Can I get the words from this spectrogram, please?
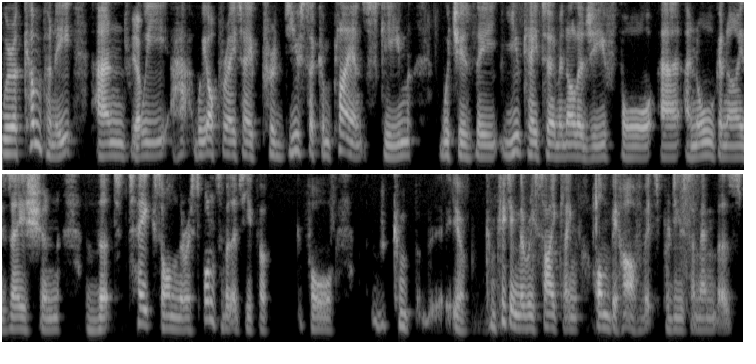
we're a company and Yep. we ha- we operate a producer compliance scheme, which is the UK terminology for uh, an organisation that takes on the responsibility for for com- you know completing the recycling on behalf of its producer members.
